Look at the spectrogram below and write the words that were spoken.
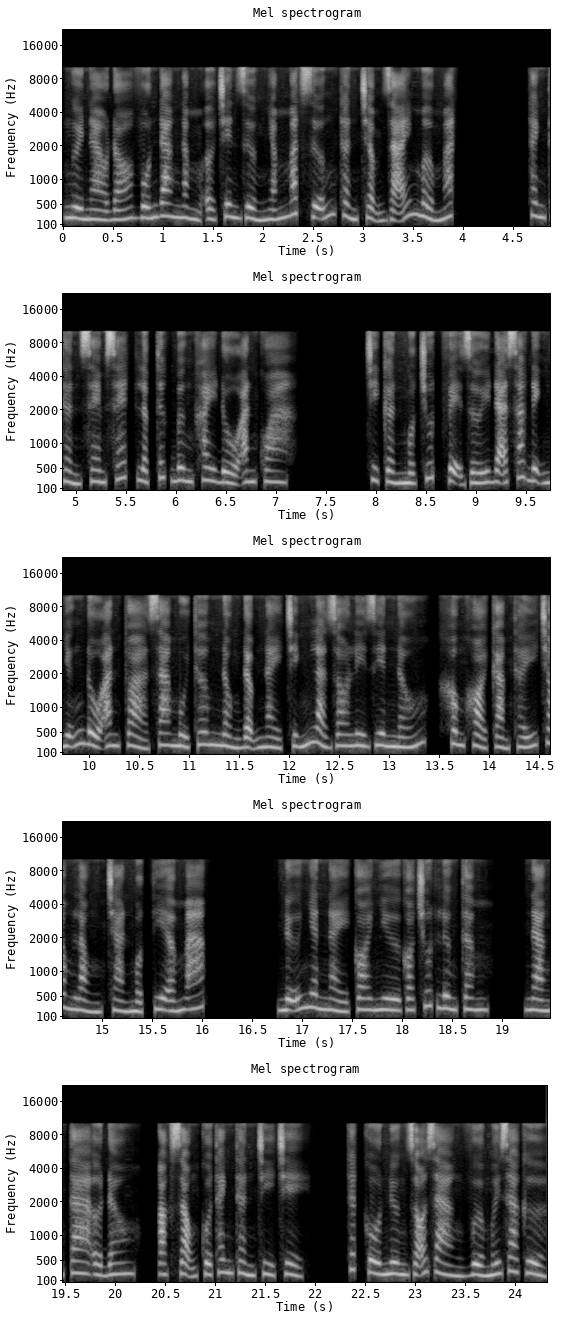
người nào đó vốn đang nằm ở trên giường nhắm mắt dưỡng thần chậm rãi mở mắt. Thanh thần xem xét lập tức bưng khay đồ ăn qua. Chỉ cần một chút vệ giới đã xác định những đồ ăn tỏa ra mùi thơm nồng đậm này chính là do ly diên nấu, không khỏi cảm thấy trong lòng tràn một tia ấm áp. Nữ nhân này coi như có chút lương tâm, nàng ta ở đâu, ạc giọng của thanh thần trì trệ. Thất cô nương rõ ràng vừa mới ra cửa,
